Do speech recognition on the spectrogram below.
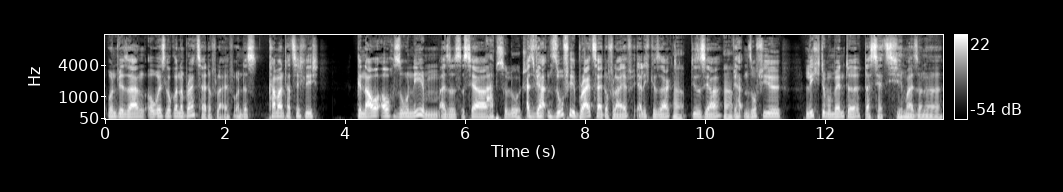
und wir sagen, always look on the bright side of life. Und das kann man tatsächlich genau auch so nehmen. Also es ist ja, Absolut. also wir hatten so viel bright side of life, ehrlich gesagt, Ja. dieses Jahr. Ja. Wir hatten so viel lichte Momente, dass jetzt hier mal so eine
